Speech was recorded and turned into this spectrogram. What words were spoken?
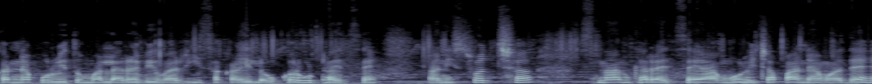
करण्यापूर्वी तुम्हाला रविवारी सकाळी लवकर उठायचं आहे आणि स्वच्छ स्नान करायचं आहे आंघोळीच्या पाण्यामध्ये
